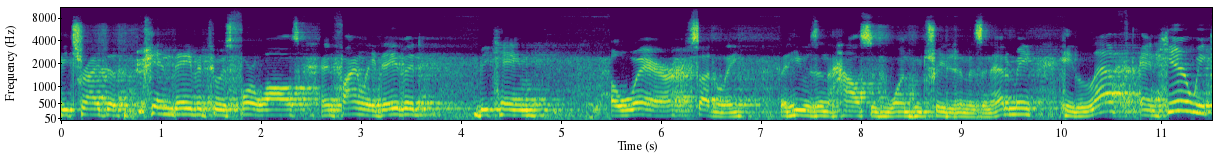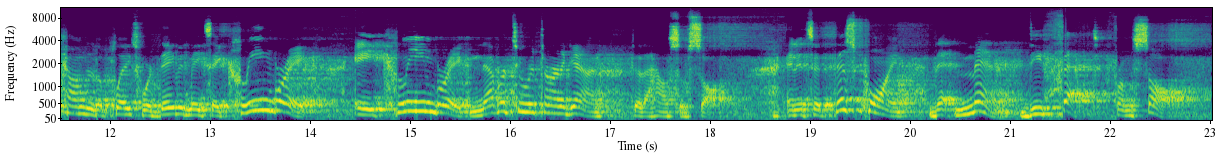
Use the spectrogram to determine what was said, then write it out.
He tried to pin David to his four walls. And finally, David became aware suddenly that he was in the house of one who treated him as an enemy. He left, and here we come to the place where David makes a clean break, a clean break, never to return again to the house of Saul. And it's at this point that men defect from Saul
